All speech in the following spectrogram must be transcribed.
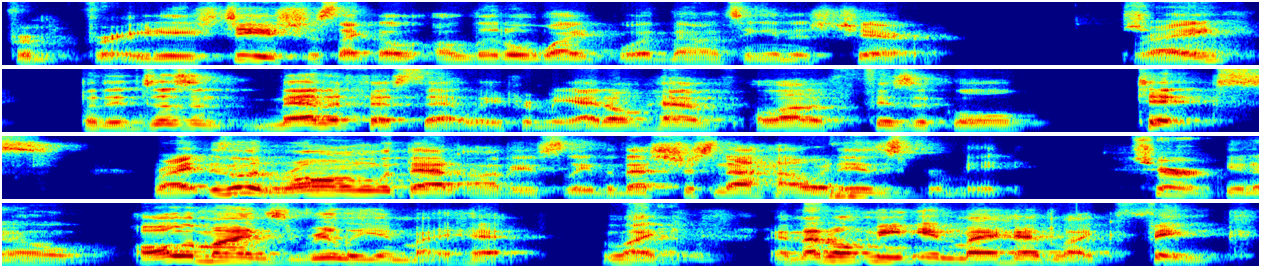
for for ADHD, it's just like a, a little white boy bouncing in his chair, right? But it doesn't manifest that way for me. I don't have a lot of physical tics right? There's nothing wrong with that, obviously, but that's just not how it is for me. Sure. You know, all of mine's really in my head. Like, and I don't mean in my head like fake.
